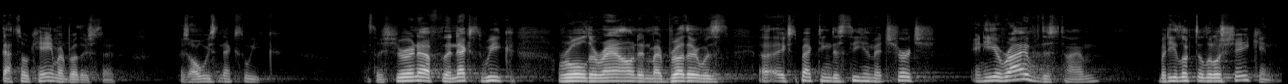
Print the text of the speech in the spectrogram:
That's okay, my brother said. There's always next week. And so, sure enough, the next week rolled around, and my brother was uh, expecting to see him at church. And he arrived this time, but he looked a little shaken.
